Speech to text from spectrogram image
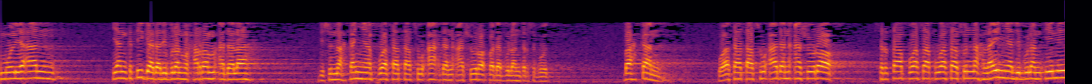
Kemuliaan yang ketiga dari bulan Muharram adalah disunnahkannya puasa Tasu'a dan Asyura pada bulan tersebut. Bahkan puasa Tasu'a dan Asyura serta puasa-puasa sunnah lainnya di bulan ini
